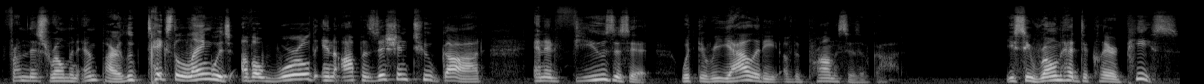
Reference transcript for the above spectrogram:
from this Roman Empire. Luke takes the language of a world in opposition to God and infuses it with the reality of the promises of God. You see, Rome had declared peace.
